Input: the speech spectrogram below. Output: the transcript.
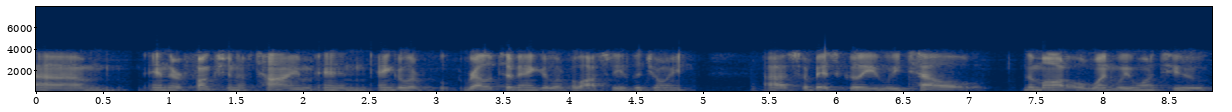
um, and they're a function of time and angular, relative angular velocity of the joint. Uh, so basically, we tell the model when we want to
